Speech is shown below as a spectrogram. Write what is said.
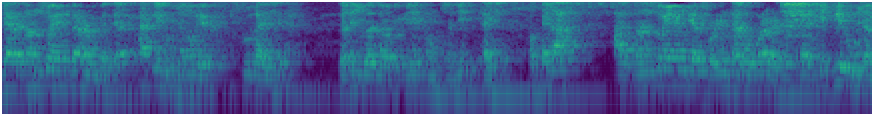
જ્યારે ત્રણસો એમ ત્રણ હોય ત્યારે આટલી ઉર્જાનું એક શું થાય છે ગતિ જુદા ધારો કે ઇલેક્ટ્રોન ઉત્સર્જિત થાય છે. તો પહેલા આ ત્રણસો એમ જ્યારે સોડિયમ ધાતુ પરાવે છે, ત્યારે કેટલી ઊર્જા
